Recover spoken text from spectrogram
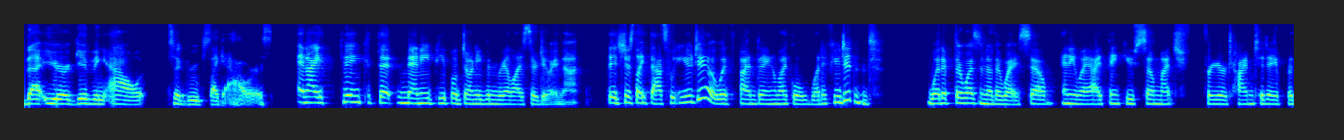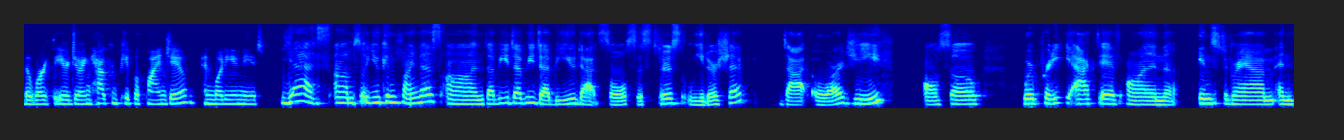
that you're giving out to groups like ours? And I think that many people don't even realize they're doing that. It's just like that's what you do with funding. I'm like, well, what if you didn't? What if there was another way? So, anyway, I thank you so much for your time today for the work that you're doing. How can people find you and what do you need? Yes. Um, so, you can find us on www.soulsistersleadership.org. Also, we're pretty active on Instagram and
